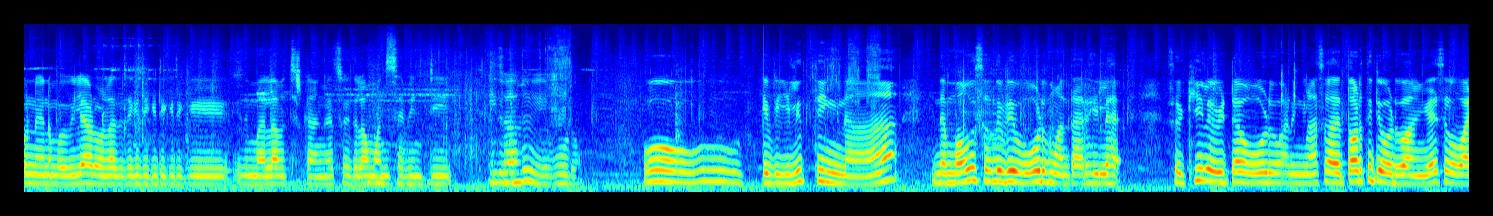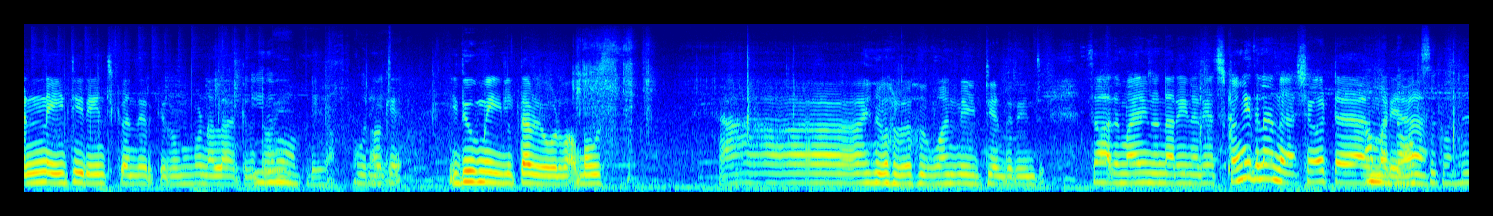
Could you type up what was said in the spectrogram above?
ஒன்று நம்ம விளையாடுவோம்ல அது திக்கு திக்கு திக்கு திக்கு இது மாதிரிலாம் வச்சுருக்காங்க. ஸோ இதெல்லாம் ஒன் செவன்ட்டி இது வந்து ஓடும். ஓ இப்படி இழுத்தீங்கன்னா இந்த மவுஸ் வந்து இப்படியே ஓடுமா தரையில் ஸோ கீழே விட்டால் ஓடுவானுங்களா? ஸோ அதை துரத்திட்டு ஓடுவாங்க. ஸோ ஒன் எயிட்டி ரேஞ்சுக்கு வந்து இருக்குது ரொம்ப நல்லா இருக்குது இதுவும் அப்படிதான். ஓகே இதுவுமே இழுத்தா அப்படி ஓடுவான் மவுஸ் ஒன் எயிட்டி அந்த ரேஞ்சு ஸோ அது மாதிரி இன்னும் நிறைய நிறைய வச்சுருக்காங்க. இதெல்லாம் என்ன ஷர்ட்டு அது மாதிரியா? டாக்ஸுக்கு வந்து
